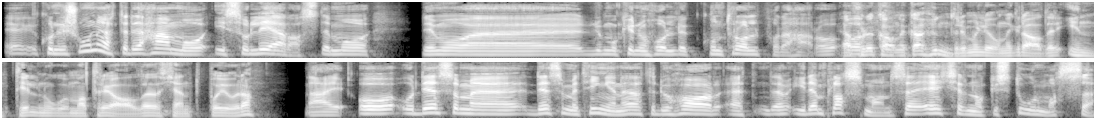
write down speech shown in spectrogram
eh, kondisjonen er at det her må isoleres. Det må, det må, eh, du må kunne holde kontroll på det her. Og, Ja, for du kan ikke ha 100 millioner grader inntil noe materiale kjent på jorda. Nei, og, og det, som er, det som er tingen, er at du har et, I den plasmaen så er ikke det noe stor masse.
